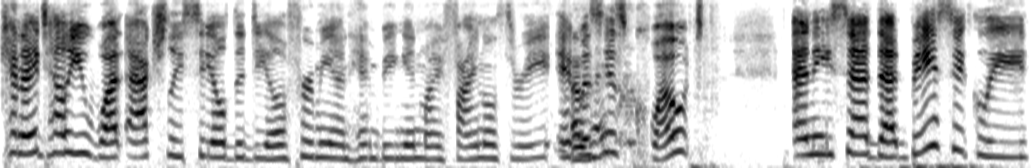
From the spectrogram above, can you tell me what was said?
can I tell you what actually sealed the deal for me on him being in my final three? It was his quote, and he said that basically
